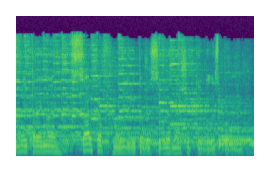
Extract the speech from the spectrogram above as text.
Ну и тройной Сальхов, мы видели, тоже с серьезной ошибкой был исполнен.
